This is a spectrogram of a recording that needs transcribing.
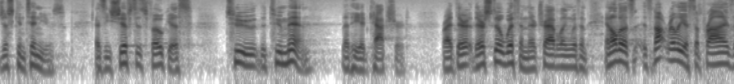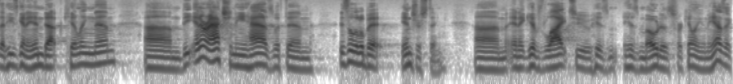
just continues as he shifts his focus to the two men that he had captured. Right? They're, they're still with him, they're traveling with him. And although it's, it's not really a surprise that he's going to end up killing them, um, the interaction he has with them is a little bit interesting. Um, and it gives light to his, his motives for killing them. He has a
